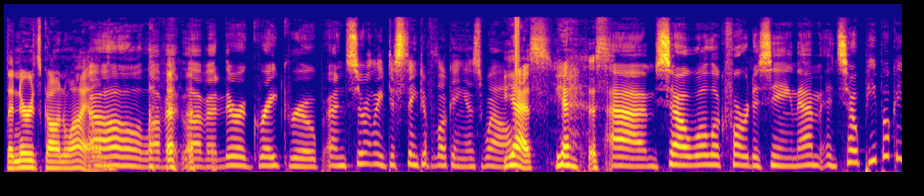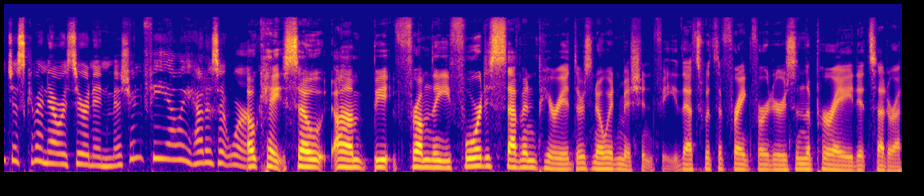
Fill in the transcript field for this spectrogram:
The nerds gone wild. Oh, love it, love it. They're a great group and certainly distinctive looking as well. Yes, yes. Um, so we'll look forward to seeing them. And so people can just come in now. Is there an admission fee, Ellie? How does it work? Okay, so um, be, from the four to seven period, there's no admission fee. That's with the Frankfurters and the parade, etc.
